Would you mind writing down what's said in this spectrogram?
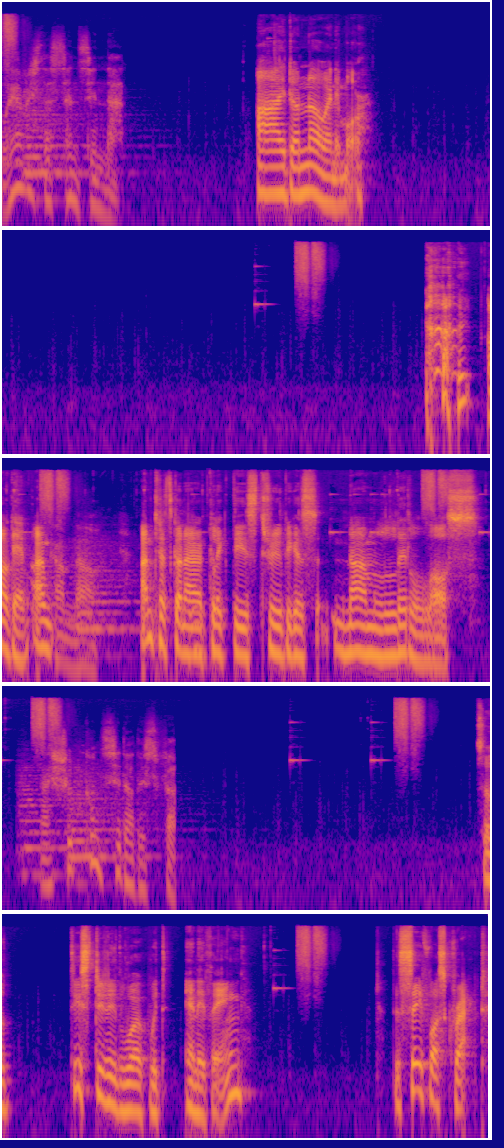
Where is the sense in that? I don't know anymore. okay, I'm. I'm just gonna hmm. click these through because now I'm a little lost. I should consider this. So this didn't work with anything. The safe was cracked.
